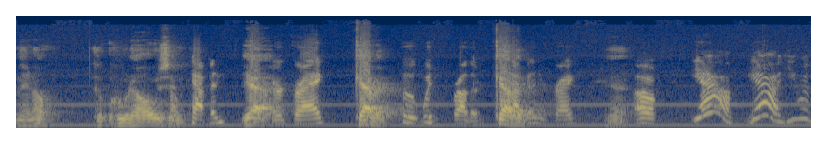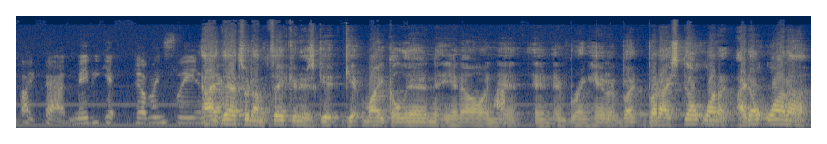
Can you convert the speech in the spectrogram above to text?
you know, who, knows? Oh, And Kevin yeah, or Greg. Kevin. Who? Which brother? Kevin. or Greg? Yeah. Oh, yeah, yeah. He would like that. Maybe get Billingsley in I, that's what I'm thinking is get get Michael in, you know, and uh-huh. and, and, and bring him. in. But but I don't want to. I don't want to.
